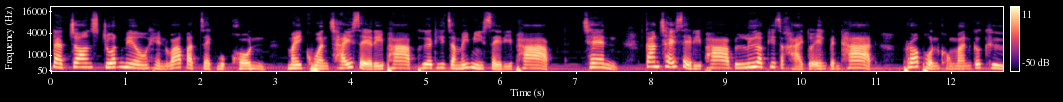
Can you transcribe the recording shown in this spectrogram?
แต่จอห์นสจวตมิลเห็นว่าปัจเจกบุคคลไม่ควรใช้เสรีภาพเพื่อที่จะไม่มีเสรีภาพ เช่น การใช้เสรีภาพเลือกที่จะขายตัวเองเป็นทาส เพราะผลของมันก็คือ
